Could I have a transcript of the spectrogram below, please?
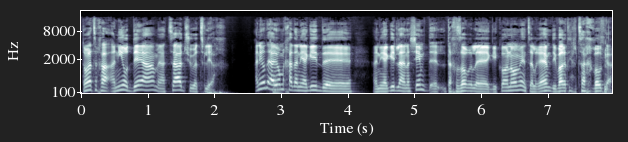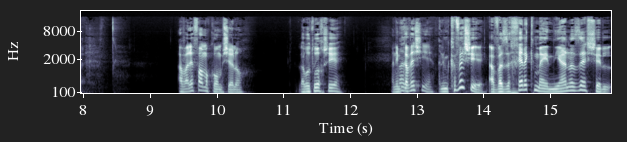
אתה אומר לעצמך, אני יודע מהצד שהוא יצליח. אני יודע, כן. יום אחד אני אגיד, אה, אני אגיד לאנשים, "ת- תחזור לגיקונומי, אצל ראם, דיברתי על צח רוקח. אבל איפה המקום שלו? לא בטוח שיהיה. אני מקווה שיהיה. אני מקווה שיהיה, אבל זה חלק מהעניין הזה של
